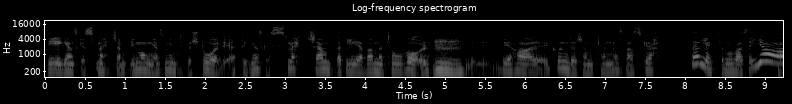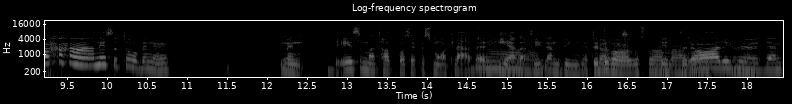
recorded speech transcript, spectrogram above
det är ganska smärtsamt. Det är många som inte förstår det. Att det är ganska smärtsamt att leva med tovor. Vi, vi har kunder som kan nästan skratta liksom och bara säga ja, haha, han är så tovig nu. Men det är som att ha på sig för små kläder hela tiden, dygnet Det runt. drar och stramar Det drar i huden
